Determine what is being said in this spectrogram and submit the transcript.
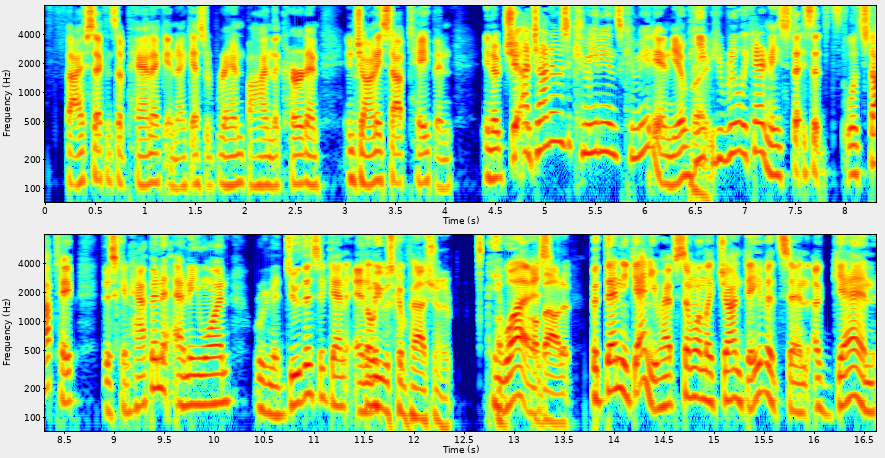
five seconds of panic and I guess ran behind the curtain and Johnny stopped taping. you know Jo- Johnny was a comedian's comedian you know he, Right. he really cared and he st- said let's stop tape this can happen to anyone we're going to do this again and so the- he was compassionate he was about it. but then again, you have someone like John Davidson again,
